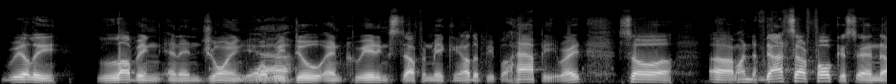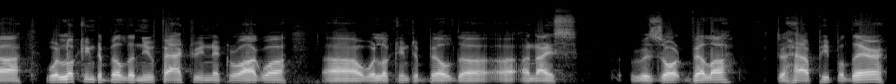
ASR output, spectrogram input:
really loving and enjoying what we do and creating stuff and making other people happy right? So uh, um, that's our focus and uh, we're looking to build a new factory in nicaragua. Uh, we're looking to build a, a, a nice resort villa to have people there.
